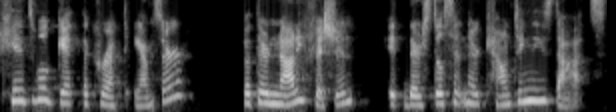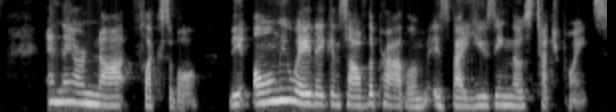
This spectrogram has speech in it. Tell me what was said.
Kids will get the correct answer but they're not efficient. It, they're still sitting there counting these dots and they are not flexible. The only way they can solve the problem is by using those touch points.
